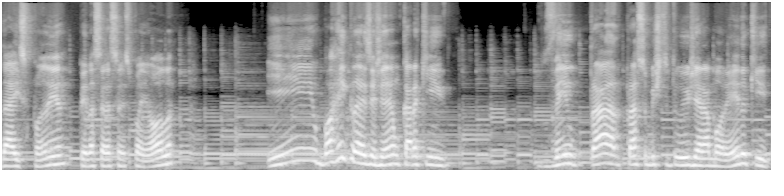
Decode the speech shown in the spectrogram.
da Espanha, pela seleção espanhola. E o Borja Iglesias, né? Um cara que veio para substituir o Gerard Moreno, que,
